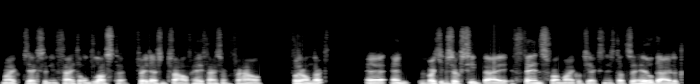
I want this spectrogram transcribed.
Michael Jackson in feite ontlastte. In 2012 heeft hij zijn verhaal veranderd. Uh, en wat je dus ook ziet bij fans van Michael Jackson is dat ze heel duidelijk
